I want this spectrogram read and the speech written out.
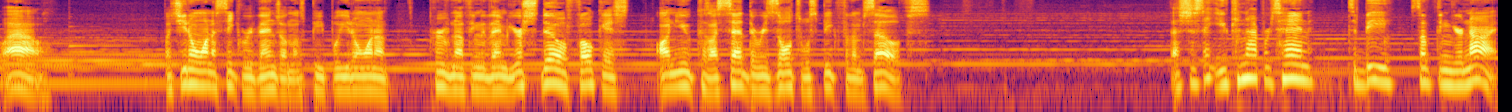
Wow. But you don't want to seek revenge on those people. You don't want to prove nothing to them. You're still focused on you because I said the results will speak for themselves. That's just it. You cannot pretend to be something you're not,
